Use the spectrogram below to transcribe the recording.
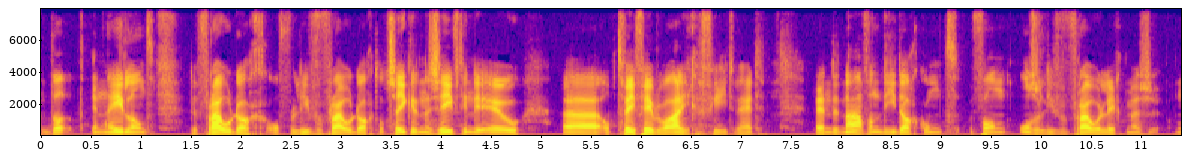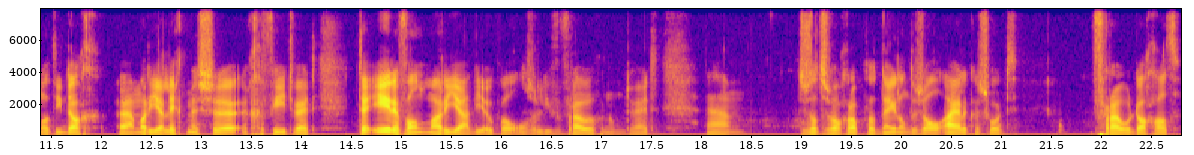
dat in Nederland de Vrouwendag of Lieve Vrouwendag tot zeker in de 17e eeuw uh, op 2 februari gevierd werd. En de naam van die dag komt van onze lieve vrouwen Lichtmes, omdat die dag uh, Maria Lichtmes gevierd werd ter ere van Maria, die ook wel onze lieve vrouwen genoemd werd. Um, dus dat is wel grappig dat Nederland dus al eigenlijk een soort vrouwendag had.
